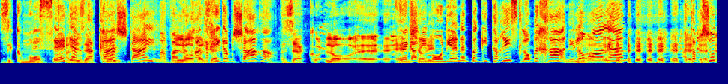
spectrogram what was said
זה כמו... בסדר, דקה, שתיים, אבל לא, אחר כך זה- היא גם שרה. זה הכל, לא, אה, אה, הם וגם היא שרים. מעוניינת בגיטריסט, לא בך, אני לא רואה לאן... אתה פשוט,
